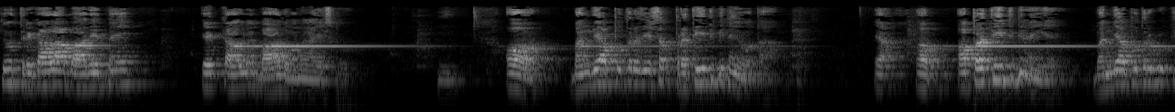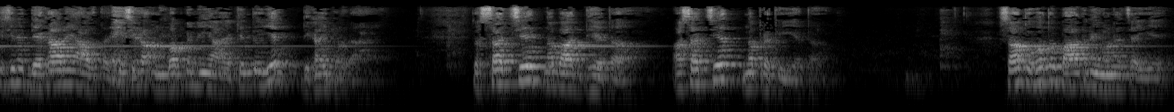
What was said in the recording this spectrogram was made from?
क्यों? त्रिकाला बाधित ने एक काल में बाद होना है इसको। हम्म, और बंदिया पुत्र जैसा प्रतीत भी नहीं होता। या अप्रतीत भी नहीं है। बंदिया पुत्र को किसी ने देखा नहीं आज तक किसी का अनुभव में नहीं आया। किंतु ये दिखाई पड़ रहा है। तो सचेत न बाध्यता असचेत न प्रतीयता। सत हो तो बात नहीं होना चाहिए,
